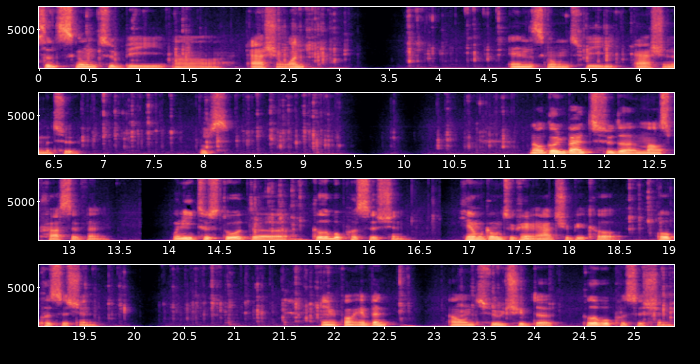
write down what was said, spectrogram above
So it's going to be uh, action 1. And it's going to be action number 2. Oops. Now going back to the mouse press event, we need to store the global position. Here I'm going to create an attribute called oPosition. And for event, I want to retrieve the global position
